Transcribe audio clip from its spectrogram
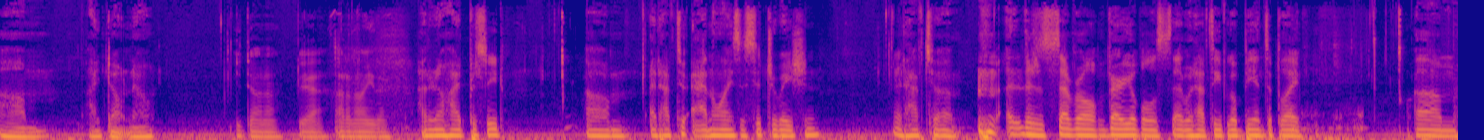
Um, I don't know. You don't know. Yeah, I don't know either. I don't know how I'd proceed. Um, I'd have to analyze the situation. I'd have to. there's several variables that would have to go be into play. Um,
